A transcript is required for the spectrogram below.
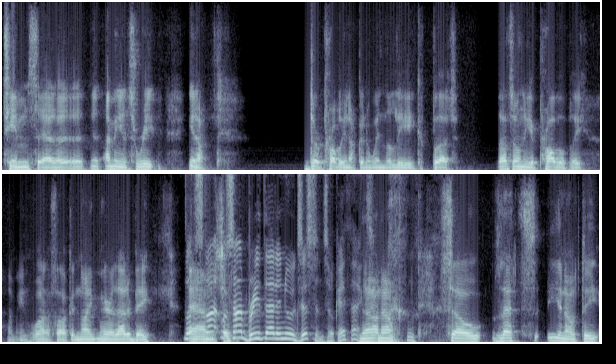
Tim said. Uh, I mean, it's re you know they're probably not going to win the league, but that's only a probably. I mean, what a fucking nightmare that'd be. Let's um, not so, let's not breathe that into existence. Okay, thanks. No, no. so let's you know the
